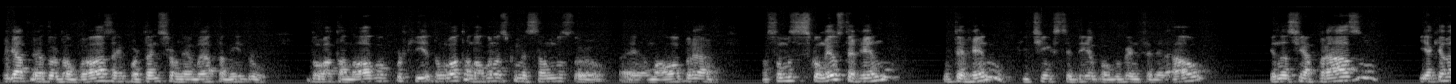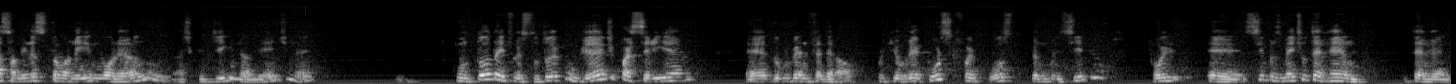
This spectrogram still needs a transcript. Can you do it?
Obrigado, vereador Dombrosa. É importante o senhor lembrar também do, do Lota Nova, porque do Lota Nova nós começamos é, uma obra, nós fomos escolher os terrenos o terreno que tinha que ceder ao governo federal, e nós tinha prazo, e aquelas famílias estão ali morando, acho que dignamente, né? com toda a infraestrutura, com grande parceria é, do governo federal, porque o recurso que foi posto pelo município foi é, simplesmente o terreno, o terreno.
